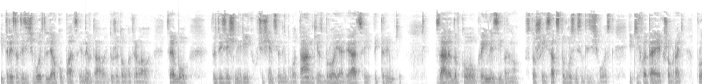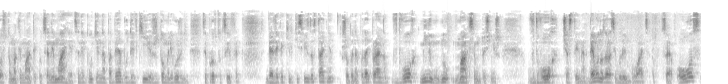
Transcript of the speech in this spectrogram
І 300 тисяч войск для окупації не вдали, дуже довго тривало. Це був 2000 рік, у чеченців не було танків, зброї, авіації, підтримки. Зараз довкола України зібрано 160-180 тисяч войск, які хватає, якщо брати просто математику. Це не магія, це не Путін нападе, буде в Києві, в Житомирі, в Ужгороді. Це просто цифри. Де така кількість військ достатня, щоб нападати правильно в двох, мінімум, ну максимум точніше, в двох частинах, де воно зараз і буде відбуватися. Тобто це ООС.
